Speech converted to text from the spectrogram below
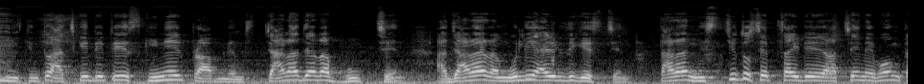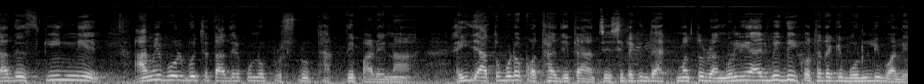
কিন্তু আজকের ডেটে স্কিনের প্রবলেমস যারা যারা ভুগছেন আর যারা রঙ্গোলি আয়ুর্বেদিক এসছেন তারা নিশ্চিত সেফ সাইডে আছেন এবং তাদের স্কিন নিয়ে আমি বলব যে তাদের কোনো প্রশ্ন থাকতে পারে না। এই যে এত বড় কথা যেটা আছে, সেটা কিন্তু একমাত্র রঙ্গোলি আয়ুর্বেদিক কথাটাকে বললি বলে।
